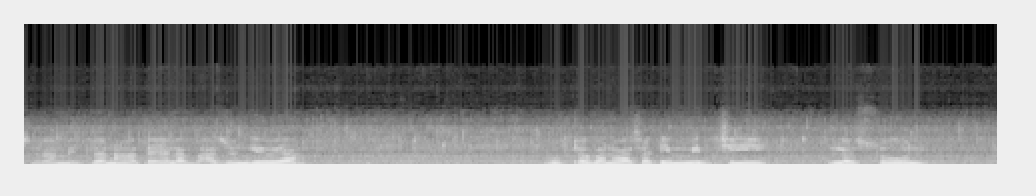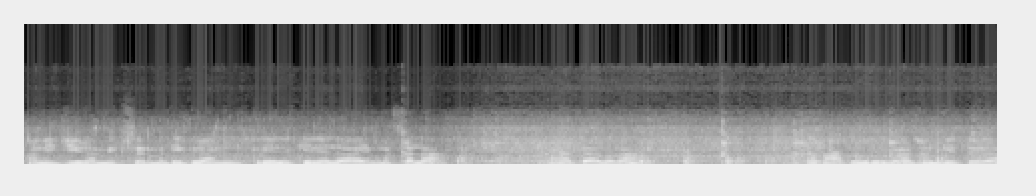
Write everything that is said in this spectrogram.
चला मित्रांनो आता ह्याला भाजून घेऊया. गुठ्ठं बनवायसाठी मिरची लसूण आणि जिरं मिक्सरमध्ये ग्राइंड के केलेलं आहे मसाला. आणि आता बघा आता भाजून घेऊ भाजून घेतो या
